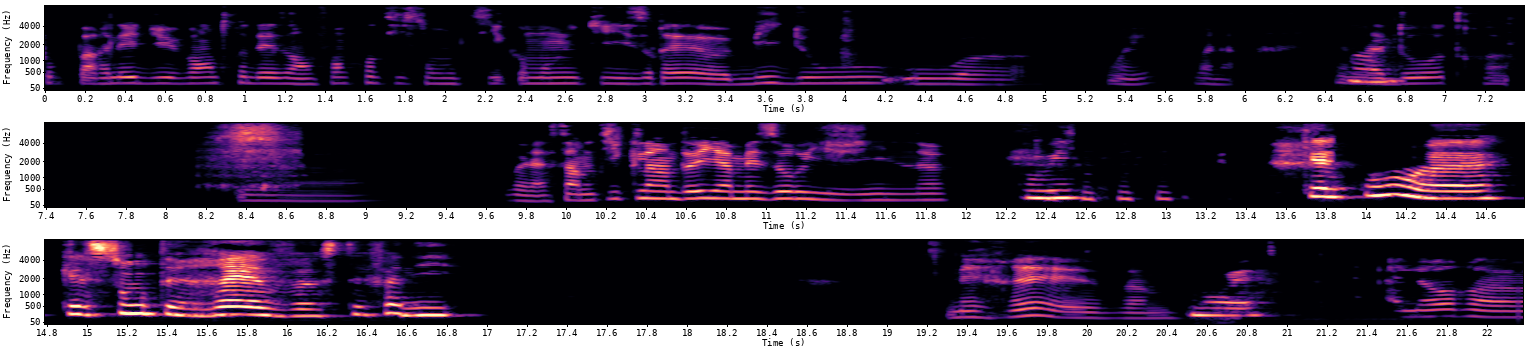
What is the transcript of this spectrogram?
pour parler du ventre des enfants quand ils sont petits, comme on utiliserait bidou ou... oui, voilà. Il y en a d'autres. Euh, voilà, c'est un petit clin d'œil à mes origines. Oui. quels, sont, euh, quels sont tes rêves, Stéphanie? Mes rêves? Ouais. Alors, euh,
